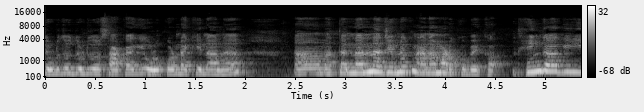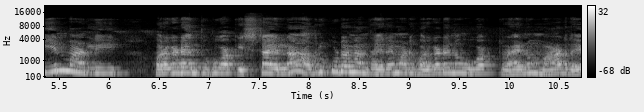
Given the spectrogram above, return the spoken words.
ದುಡ್ದು ದುಡ್ದು ಸಾಕಾಗಿ ಉಳ್ಕೊಂಡಾಕಿ ನಾನು ಮತ್ತು ನನ್ನ ಜೀವನಕ್ಕೆ ನಾನು ಮಾಡ್ಕೋಬೇಕು. ಹೀಗಾಗಿ ಏನು ಮಾಡಲಿ? ಹೊರಗಡೆ ಅಂತೂ ಹೋಗಕ್ಕೆ ಇಷ್ಟ ಇಲ್ಲ. ಆದರೂ ಕೂಡ ನಾನು ಧೈರ್ಯ ಮಾಡಿ ಹೊರಗಡೆನೂ ಹೋಗೋಕೆ ಟ್ರೈನೂ ಮಾಡಿದೆ.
